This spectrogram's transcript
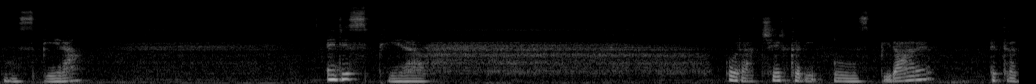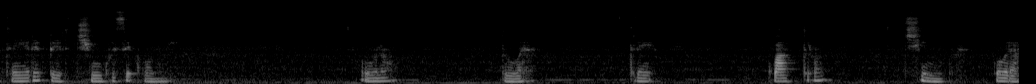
Inspira ed espira. Ora cerca di inspirare e trattenere per 5 secondi. 1 2, 3, 4, 5. Ora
